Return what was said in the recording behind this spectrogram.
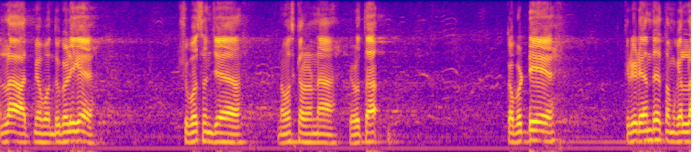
ಎಲ್ಲ ಆತ್ಮೀಯ ಬಂಧುಗಳಿಗೆ ಶುಭ ಸಂಜೆಯ ನಮಸ್ಕಾರವನ್ನು ಹೇಳ್ತಾ ಕಬಡ್ಡಿ ಕ್ರೀಡೆ ಅಂದರೆ ತಮಗೆಲ್ಲ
